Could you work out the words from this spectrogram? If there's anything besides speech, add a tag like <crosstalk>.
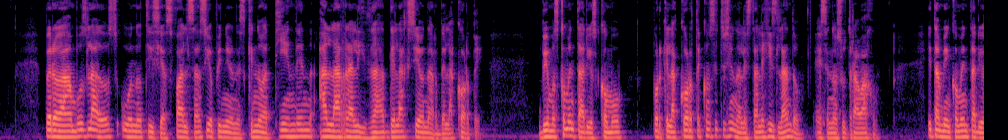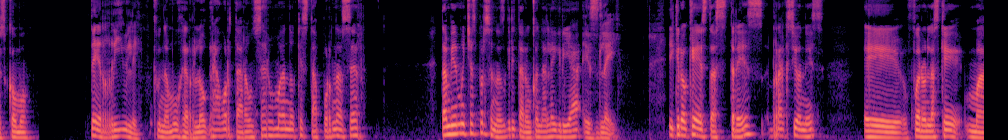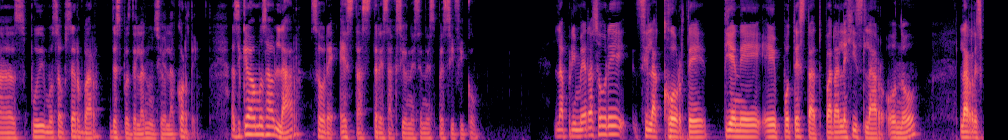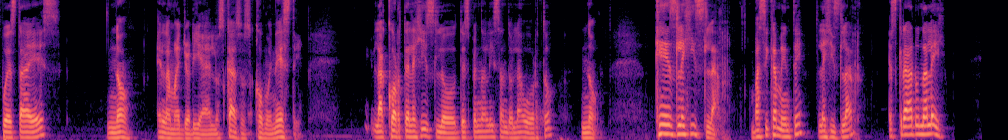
Pero a ambos lados hubo noticias falsas y opiniones que no atienden a la realidad del accionar de la Corte. Vimos comentarios como porque la Corte Constitucional está legislando, ese no es su trabajo. Y también comentarios como terrible que una mujer logra abortar a un ser humano que está por nacer. También muchas personas gritaron con alegría es ley. Y creo que estas tres reacciones eh, fueron las que más pudimos observar después del anuncio de la Corte. Así que vamos a hablar sobre estas tres acciones en específico. La primera sobre si la Corte tiene eh, potestad para legislar o no. La respuesta es no, en la mayoría de los casos, como en este. ¿La Corte legisló despenalizando el aborto? No. ¿Qué es legislar? Básicamente, legislar es crear una ley.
